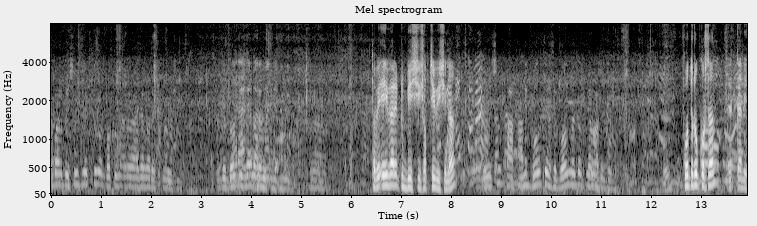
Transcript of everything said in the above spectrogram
এবার বেশি একটু একটু বেশি। তবে এইবার একটু বেশি, সবচেয়ে বেশি না বেশি পানি বললে তো কতটুকু করছেন? একখানি।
